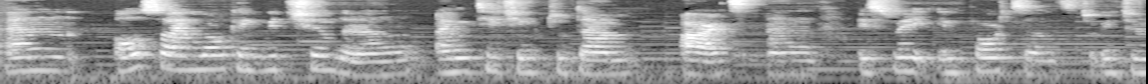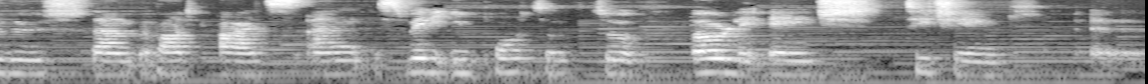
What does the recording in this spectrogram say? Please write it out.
And also I'm working with children. I'm teaching to them art and it's very important to introduce them about arts and it's very important to early age teaching uh,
